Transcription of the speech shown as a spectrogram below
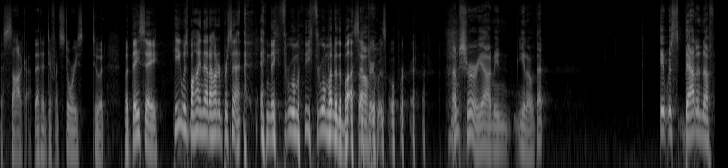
a, a saga that had different stories to it, but they say he was behind that 100%, and they threw him he threw him under the bus after Oh. it was over. I'm sure. Yeah. I mean, you know that. It was bad enough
